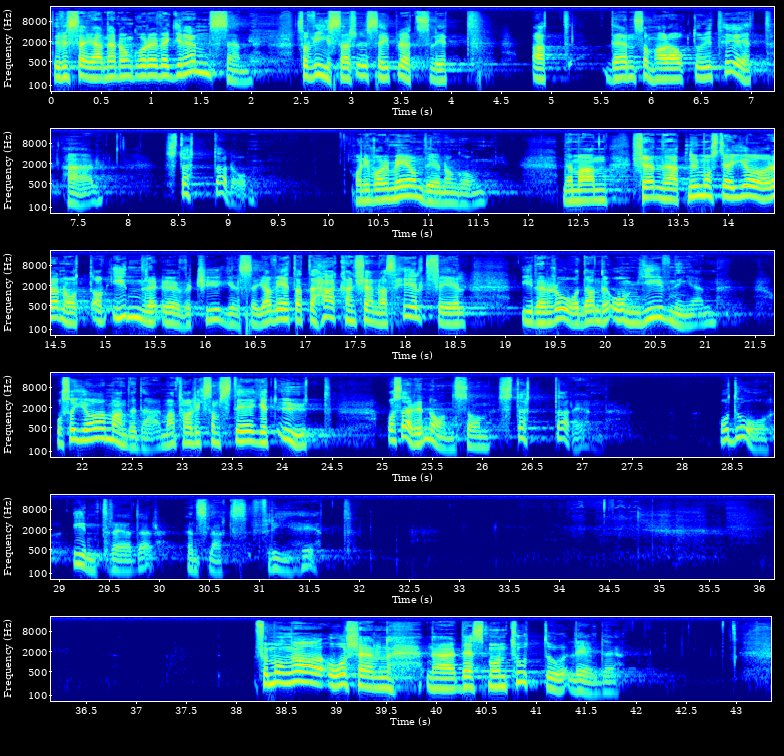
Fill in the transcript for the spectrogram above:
Det vill säga, när de går över gränsen så visar det sig plötsligt att den som har auktoritet här stöttar dem. Har ni varit med om det någon gång? När man känner att nu måste jag göra något av inre övertygelse. Jag vet att det här kan kännas helt fel i den rådande omgivningen. Och så gör man det där. Man tar liksom steget ut och så är det någon som stöttar en. Och då inträder en slags frihet. För många år sedan när Desmond Tutu levde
